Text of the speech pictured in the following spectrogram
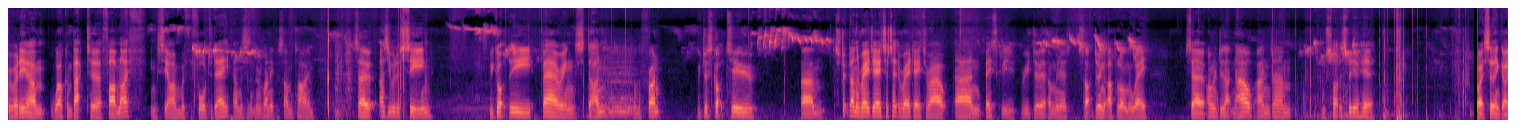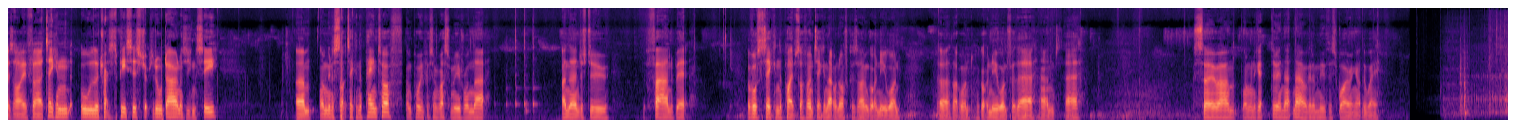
Everybody, um, welcome back to Farm Life. You can see I'm with the Ford today, and this hasn't been running for some time. So, as you would have seen, we got the bearings done on the front. We've just got to um, strip down the radiator, take the radiator out, and basically redo it. I'm going to start doing it up along the way. So, I'm going to do that now, and um, we'll start this video here. Right, so then guys, I've uh, taken all the tractor to pieces, stripped it all down as you can see. Um, I'm going to start taking the paint off and probably put some rust remover on that. And then just do the fan bit. I've also taken the pipes off, I haven't taken that one off because I haven't got a new one. Uh, that one, I've got a new one for there and there. So um, I'm going to get doing that now, I'm going to move this wiring out the way.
